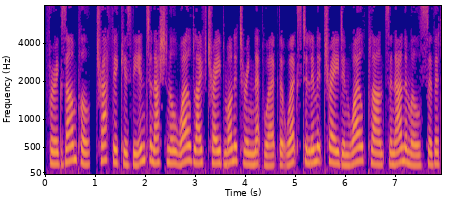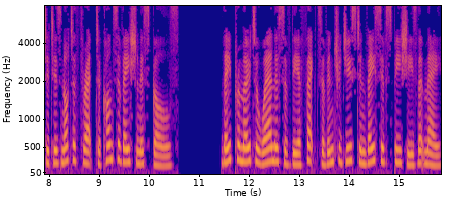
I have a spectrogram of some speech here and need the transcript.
For example, TRAFFIC is the international wildlife trade monitoring network that works to limit trade in wild plants and animals so that it is not a threat to conservationist goals. They promote awareness of the effects of introduced invasive species that may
